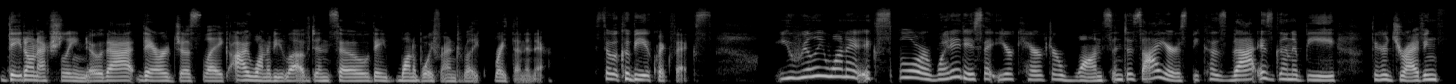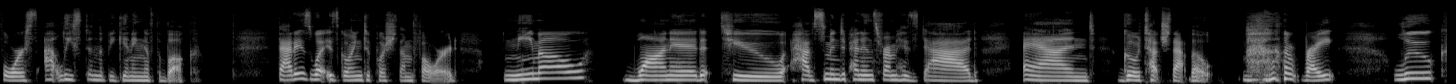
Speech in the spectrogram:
they don't actually know that. They're just like, I want to be loved. And so they want a boyfriend like right then and there. So it could be a quick fix. You really want to explore what it is that your character wants and desires because that is going to be their driving force, at least in the beginning of the book. That is what is going to push them forward. Nemo wanted to have some independence from his dad and go touch that boat, right? Luke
